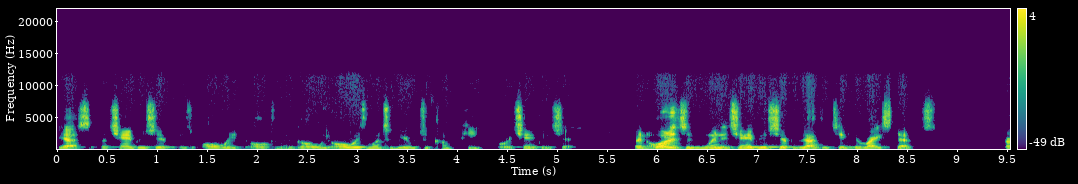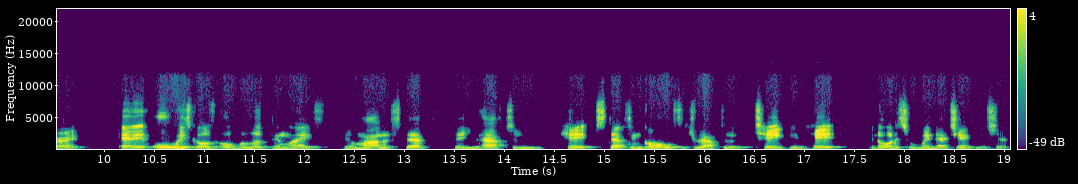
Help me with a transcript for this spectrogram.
Yes, a championship is always the ultimate goal. We always want to be able to compete for a championship. In order to win a championship, you have to take the right steps, right? And it always goes overlooked in life the amount of steps that you have to hit, steps and goals that you have to take and hit in order to win that championship.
